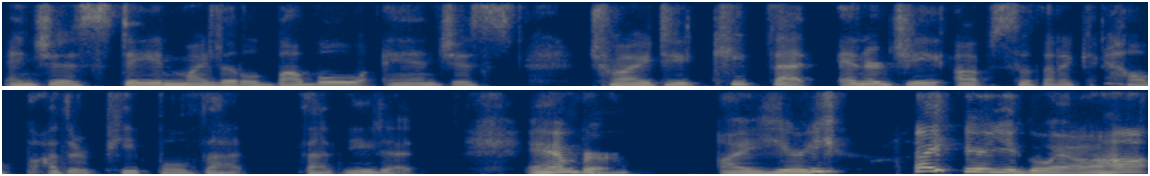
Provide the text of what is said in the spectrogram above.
and just stay in my little bubble and just try to keep that energy up so that i can help other people that that need it. Amber mm-hmm. i hear you. I hear you going uh-huh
